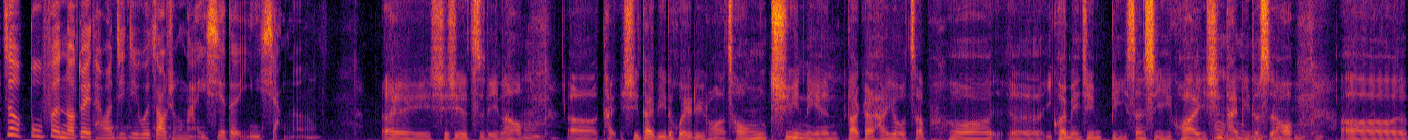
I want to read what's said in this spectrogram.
这部分呢对台湾经济会造成哪一些的影响呢？哎，谢谢子林哈。呃，台新台币的汇率的话，从去年大概还有差不多呃一块美金比三十一块新台币的时候，呃，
